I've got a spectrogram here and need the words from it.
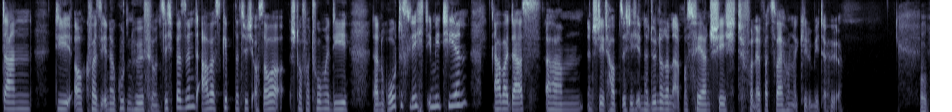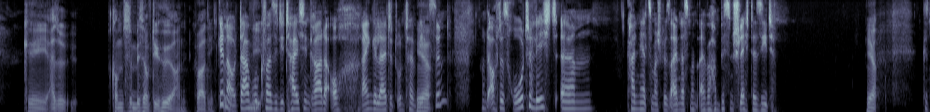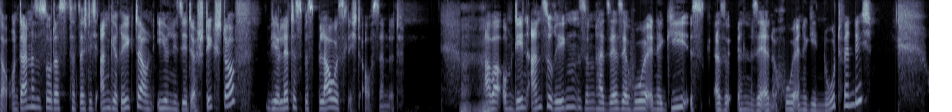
dann die auch quasi in einer guten Höhe für uns sichtbar sind. Aber es gibt natürlich auch Sauerstoffatome, die dann rotes Licht imitieren. Aber das ähm, entsteht hauptsächlich in der dünneren Atmosphärenschicht von etwa 200 Kilometer Höhe. Okay, also kommt es ein bisschen auf die Höhe an, quasi. Genau, also, da wo die, quasi die Teilchen gerade auch reingeleitet unterwegs Ja. sind. Und auch das rote Licht ähm, kann ja zum Beispiel sein, dass man es einfach ein bisschen schlechter sieht. Ja. Genau. Und dann ist es so, dass tatsächlich angeregter und ionisierter Stickstoff violettes bis blaues Licht aussendet. Mhm. Aber um den anzuregen, sind halt sehr, sehr hohe Energie, ist also eine sehr hohe Energie notwendig.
